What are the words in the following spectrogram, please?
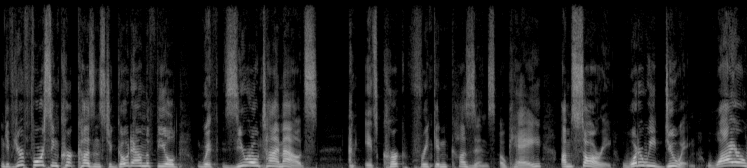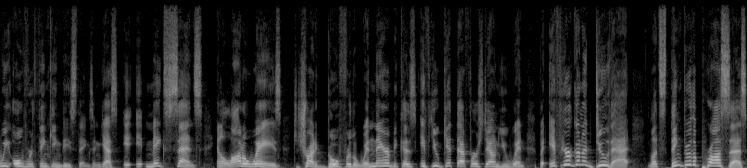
If you're forcing Kirk Cousins to go down the field with zero timeouts, I mean, it's Kirk freaking Cousins, okay? I'm sorry. What are we doing? Why are we overthinking these things? And yes, it, it, makes sense in a lot of ways to try to go for the win there because if you get that first down, you win. But if you're going to do that, let's think through the process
